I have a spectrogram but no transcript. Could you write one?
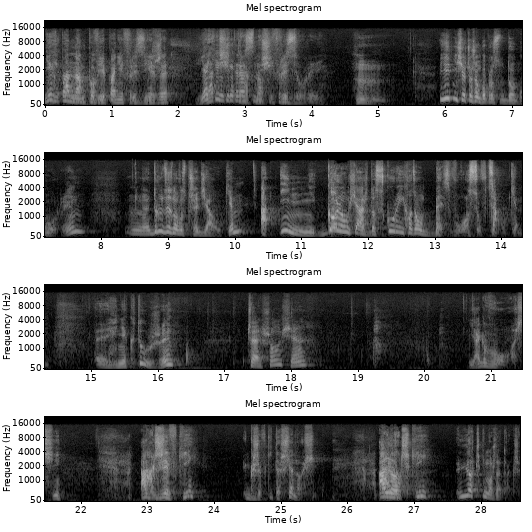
Niech pan nam powie, panie fryzjerze, jakie się teraz nosi fryzury? Jedni się czeszą po prostu do góry, mm, drudzy znowu z przedziałkiem, a inni golą się aż do skóry i chodzą bez włosów całkiem. E, Niektórzy czeszą się jak Włosi. A grzywki? Grzywki też się nosi. A loczki? Loczki można także.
